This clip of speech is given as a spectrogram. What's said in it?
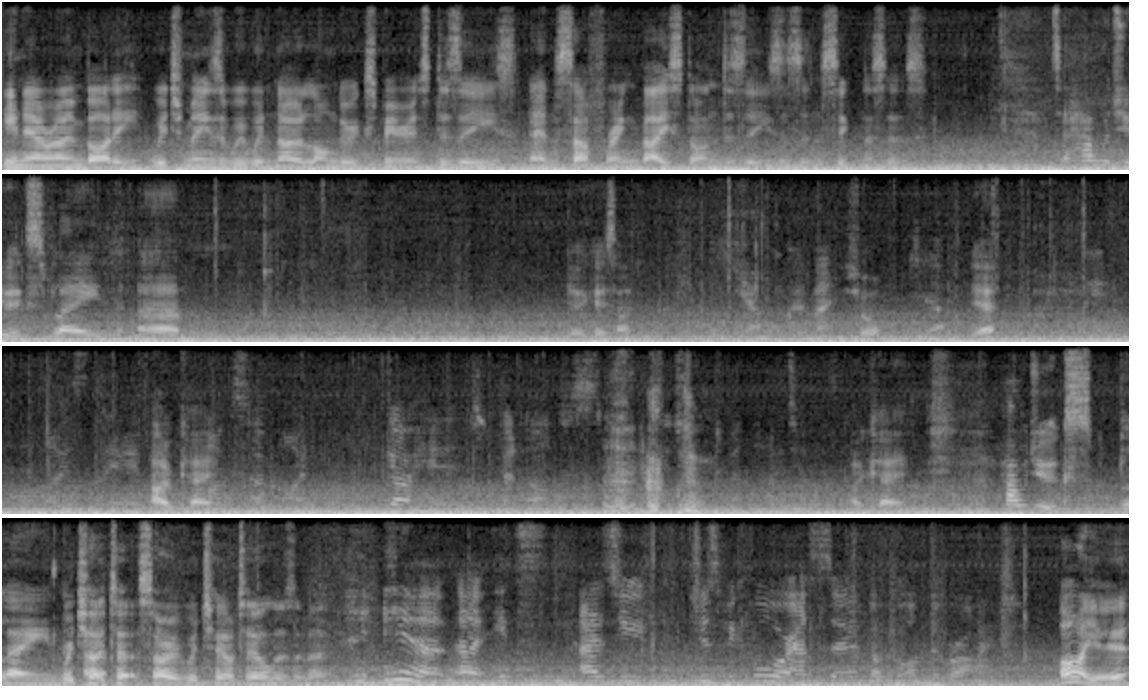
in our own body, which means that we would no longer experience disease and suffering based on diseases and sicknesses. So, how would you explain um, okay, Simon? Yeah, I'm good, mate. Sure? Yeah. Yeah? Okay. So mine. Go ahead, but I'll just interject when the hotel is Okay. How would you explain Which uh, hotel? Sorry, which hotel is it at? Yeah, uh, it's as you just before our servo on the right. Oh yeah,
